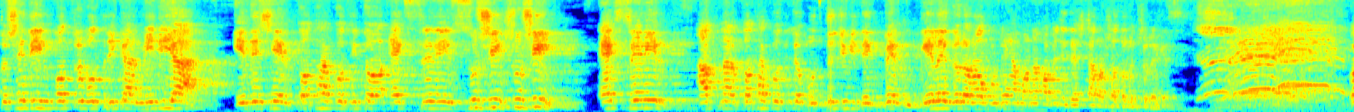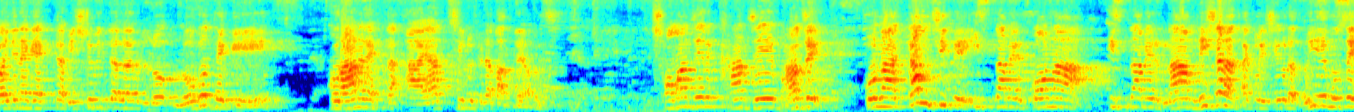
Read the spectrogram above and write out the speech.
তো সেদিন পত্র পত্রিকা মিডিয়া এদেশের তথাকথিত এক শ্রেণির সুশীল সুশীল, এক শ্রেণির আপনার তথাকথিত বুদ্ধিজীবী দেখবেন, গেলে গেলে রব উঠে মনে হবে যে দেশটা রসাতলে চলে গেছে। কয়দিন আগে একটা বিশ্ববিদ্যালয়ের লোগো থেকে কোরআনের একটা আয়াত ছিল, সেটা বাদ দেওয়া হয়েছে। সমাজের খাঁজে ভাঁজে, কোনা কামছিতে ইসলামের কণা, ইসলামের নাম, নিশানা থাকলে সেগুলো ধুয়ে মুছে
